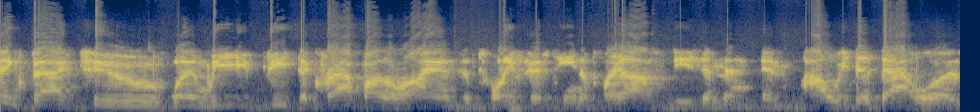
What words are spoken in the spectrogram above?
think back to when we beat the crap out of the Lions in 2015, a playoff season, and, and how we did that was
